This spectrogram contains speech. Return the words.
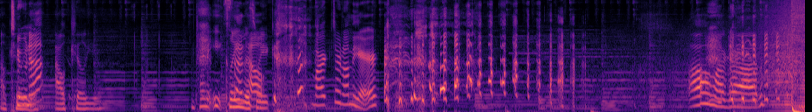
I'll kill Tuna? You. I'll kill you. I'm trying to eat clean this help. week. Mark, turn on the air. Oh my god.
